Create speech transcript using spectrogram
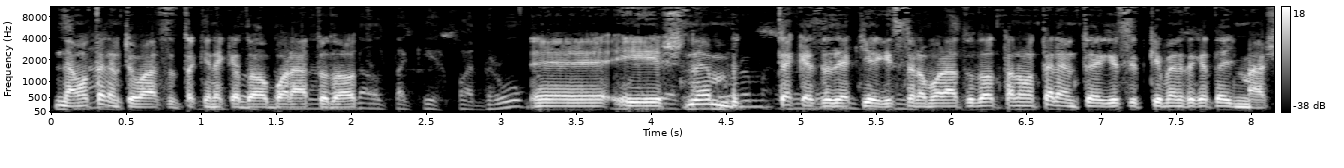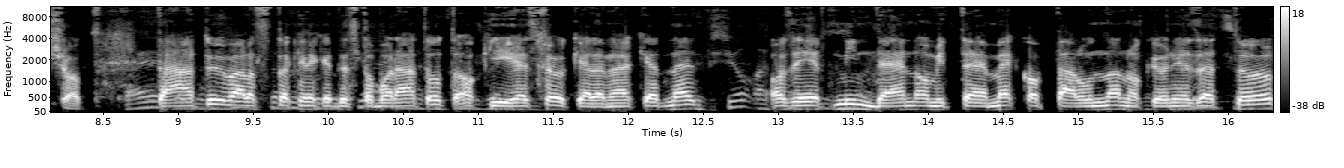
Nem, a teremtő választotta ki neked a barátodat. E, és nem te kezded el kiegészíteni a barátodat, hanem a teremtő egészít ki benneteket egymással. Tehát ő választotta ki neked ezt a barátot, akihez föl kell emelkedned, azért minden, amit te megkaptál onnan a környezettől,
